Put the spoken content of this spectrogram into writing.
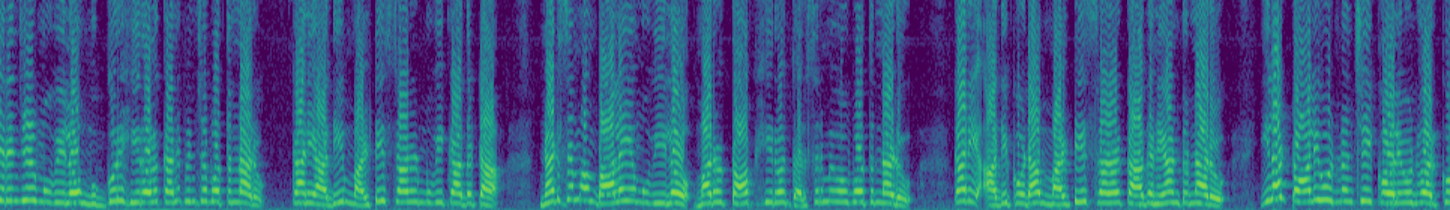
చిరంజీవి మూవీలో ముగ్గురు హీరోలు కనిపించబోతున్నారు. కానీ అది మల్టీ స్టారర్ మూవీ కాదట. నరసింహం బాలయ్య మూవీలో మరో టాప్ హీరో దర్శనమివ్వబోతున్నాడు. కానీ అది కూడా మల్టీ స్టారర్ కాదని అంటున్నారు. ఇలా టాలీవుడ్ నుంచి కోలీవుడ్ వరకు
